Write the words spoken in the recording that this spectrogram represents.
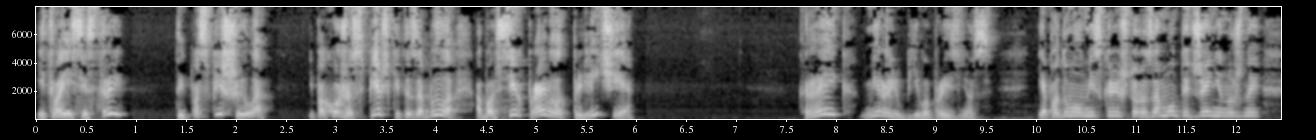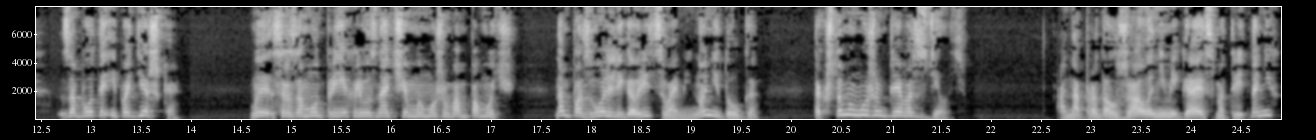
и твоей сестры? Ты поспешила, и, похоже, в спешке ты забыла обо всех правилах приличия». Крейг миролюбиво произнес. «Я подумал, мисс Крю, что Розамунд и Дженни нужны забота и поддержка. Мы с Розамунд приехали узнать, чем мы можем вам помочь. Нам позволили говорить с вами, но недолго. Так что мы можем для вас сделать?» Она продолжала, не мигая, смотреть на них,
